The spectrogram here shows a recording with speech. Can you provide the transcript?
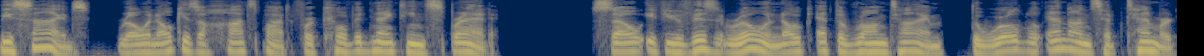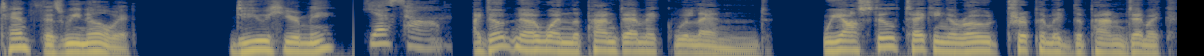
Besides, Roanoke is a hotspot for COVID-19 spread. So if you visit Roanoke at the wrong time, the world will end on September 10th as we know it. Do you hear me? Yes, Tom. I don't know when the pandemic will end. We are still taking a road trip amid the pandemic,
